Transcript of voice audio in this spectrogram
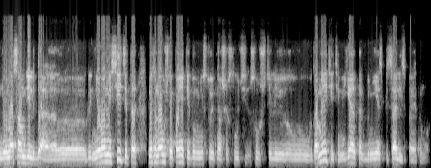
Ну, на самом деле, да, э, нейронные сети, это, ну, это научное понятие, я думаю, не стоит наших слушателей э, утомлять этим, я как бы не специалист поэтому.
